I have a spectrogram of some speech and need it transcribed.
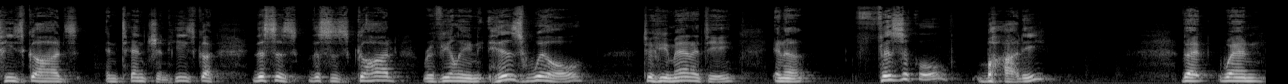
He's God's intention. He's God. This is this is God revealing His will to humanity in a physical body. That when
